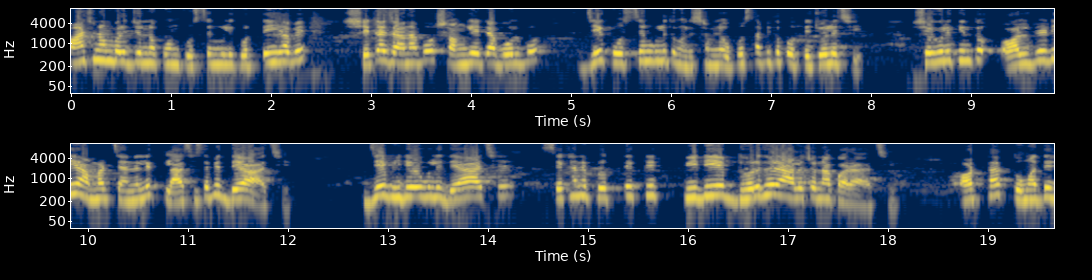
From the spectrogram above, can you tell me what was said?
পাঁচ নম্বরের জন্য কোন কোশ্চেনগুলি করতেই হবে সেটা জানাব, সঙ্গে এটা বলব, যে কোশ্চেনগুলি তোমাদের সামনে উপস্থাপিত করতে চলেছি সেগুলি কিন্তু অলরেডি আমার চ্যানেলে ক্লাস হিসেবে দেওয়া আছে। যে ভিডিওগুলি দেওয়া আছে সেখানে প্রত্যেকটির পিডিএফ ধরে ধরে আলোচনা করা আছে। অর্থাৎ তোমাদের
